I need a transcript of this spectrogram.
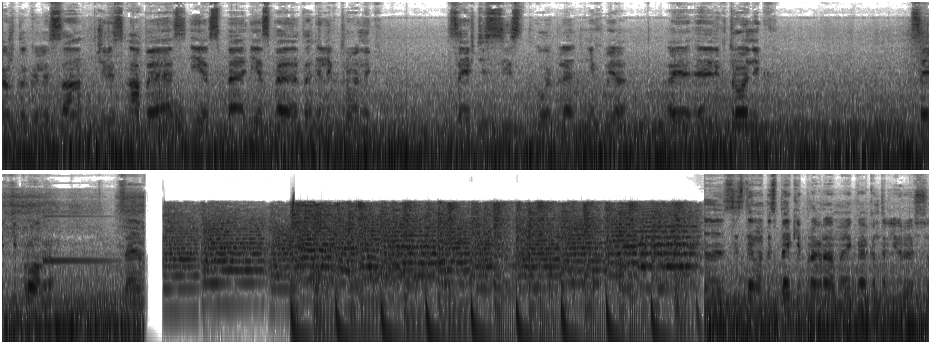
кожного колеса через ABS, ESP. ESP это Electronic Safety System. Ой, блядь, ніхуя. Е- Electronic Safety Program. Система безпеки програма, яка контролює все.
